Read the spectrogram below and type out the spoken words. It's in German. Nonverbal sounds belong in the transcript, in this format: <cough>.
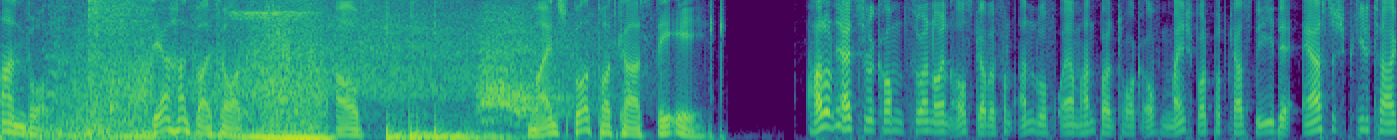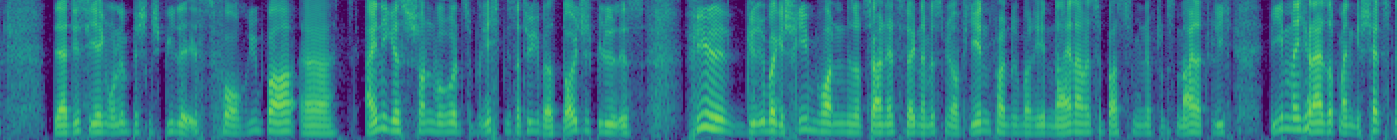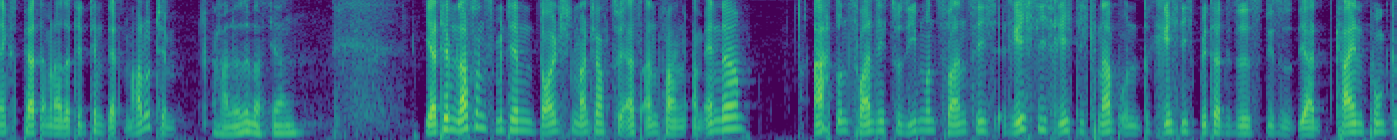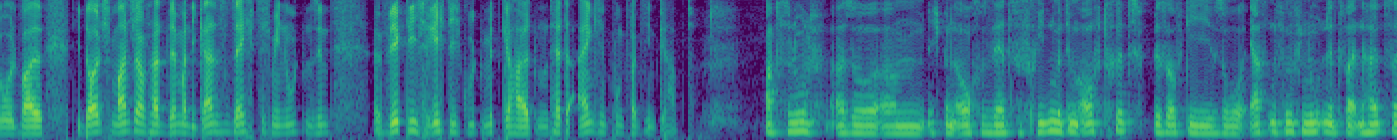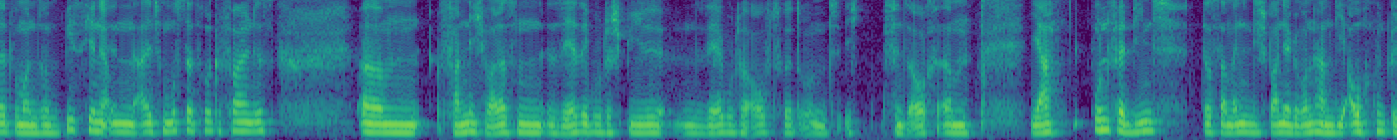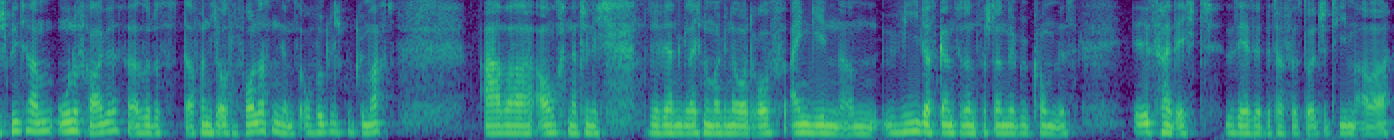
Anwurf. Der Handball-Talk auf meinsportpodcast.de. Hallo und herzlich willkommen zu einer neuen Ausgabe von Anwurf, eurem Handball-Talk auf meinsportpodcast.de. Der erste Spieltag der diesjährigen Olympischen Spiele ist vorüber. Äh, einiges schon, worüber zu berichten ist. Natürlich über das deutsche Spiel ist viel darüber geschrieben worden in den sozialen Netzwerken. Da müssen wir auf jeden Fall drüber reden. Mein Name ist Sebastian Minuf und das mache ich natürlich wie immer nicht allein, sondern meinen geschätzten Experten an meiner Seite, Tim Deppen. Hallo Tim. Hallo Sebastian. Ja, Tim, lass uns mit dem deutschen Mannschaft zuerst anfangen. Am Ende 28 zu 27, richtig, richtig knapp und richtig bitter dieses, dieses, ja, keinen Punkt geholt, weil die deutsche Mannschaft hat, wenn man die ganzen 60 Minuten sind, wirklich richtig gut mitgehalten und hätte eigentlich einen Punkt verdient gehabt. Absolut. Also ähm, ich bin auch sehr zufrieden mit dem Auftritt, bis auf die so ersten fünf Minuten der zweiten Halbzeit, wo man so ein bisschen ja. in alte Muster zurückgefallen ist. Ähm, fand ich, war das ein sehr, sehr gutes Spiel, ein sehr guter Auftritt und ich finde es auch, ähm, ja, unverdient, dass am Ende die Spanier gewonnen haben, die auch gut gespielt haben, ohne Frage. Also das darf man nicht außen vor lassen, die haben es auch wirklich gut gemacht. Aber auch natürlich, wir werden gleich nochmal genauer drauf eingehen, ähm, wie das Ganze dann zustande gekommen ist. Ist halt echt sehr, sehr bitter fürs deutsche Team, aber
